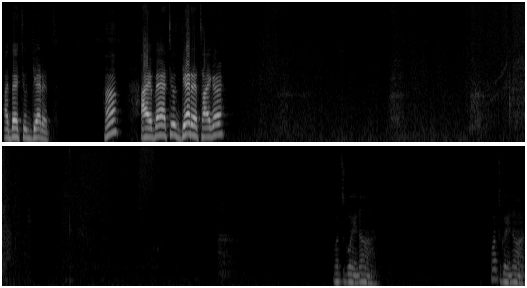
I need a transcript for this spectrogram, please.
I bet you'd get it. Huh? I bet you'd get it, Tiger. What's going on? What's going on?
